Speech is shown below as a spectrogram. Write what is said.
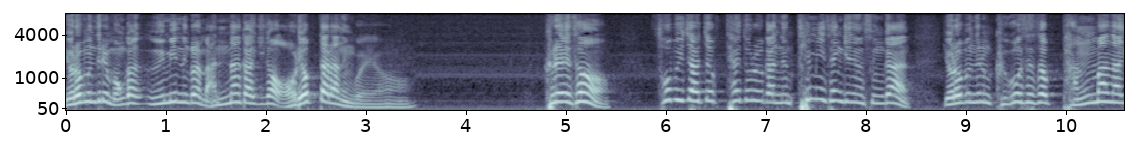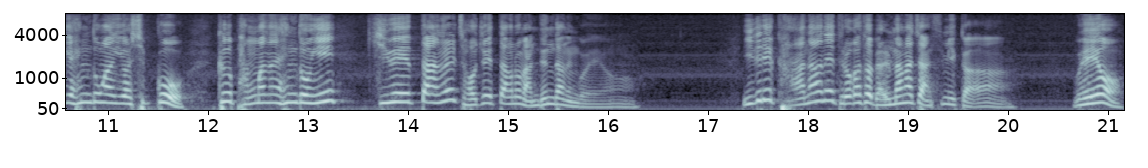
여러분들이 뭔가 의미 있는 걸 만나가기가 어렵다라는 거예요. 그래서 소비자적 태도를 갖는 팀이 생기는 순간 여러분들은 그곳에서 방만하게 행동하기가 쉽고 그 방만한 행동이 기회의 땅을 저주의 땅으로 만든다는 거예요. 이들이 가나안에 들어가서 멸망하지 않습니까? 왜요?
